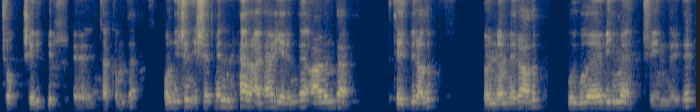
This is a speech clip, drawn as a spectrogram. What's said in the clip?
çok çevik bir e, takımdı. Onun için işletmenin her her yerinde anında tedbir alıp, önlemleri alıp uygulayabilme şeyindeydi.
